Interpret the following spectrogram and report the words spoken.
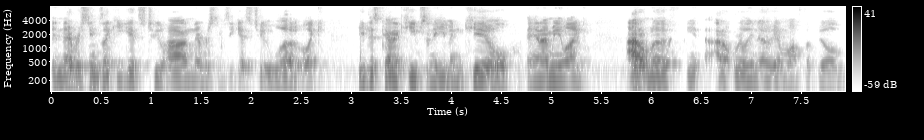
it never seems like he gets too high, and never seems he gets too low. Like he just kind of keeps an even keel. And I mean, like I don't know if you know, I don't really know him off the field,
